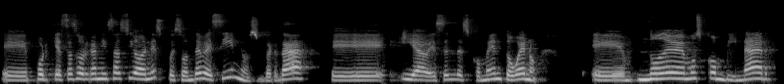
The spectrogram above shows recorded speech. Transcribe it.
eh, porque estas organizaciones pues son de vecinos, ¿verdad? Eh, y a veces les comento, bueno, eh, no debemos combinar,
